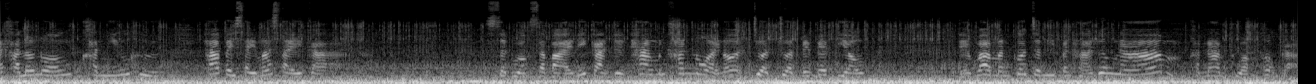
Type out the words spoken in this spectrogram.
นะคะ แล้วน้องคันนี้ก็คือถ้าไปใส่มาใส่กับ สะดวกสบายในการเดินทางมันขั้นหน่อยเนาะจวดจวดๆไปแป๊บเดียว แต่ว่ามันก็จะมีปัญหาเรื่องน้ำขันน้ำท่วมเท่ากับ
